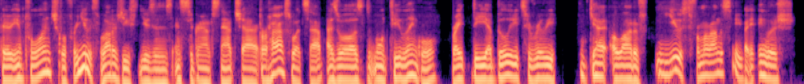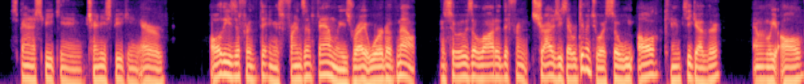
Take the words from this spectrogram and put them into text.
very influential for youth. A lot of youth uses Instagram, Snapchat, perhaps WhatsApp, as well as multilingual, right? The ability to really get a lot of youth from around the city, right? English, Spanish speaking, Chinese speaking, Arab, all these different things, friends and families, right? Word of mouth. And so it was a lot of different strategies that were given to us. So we all came together and we all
